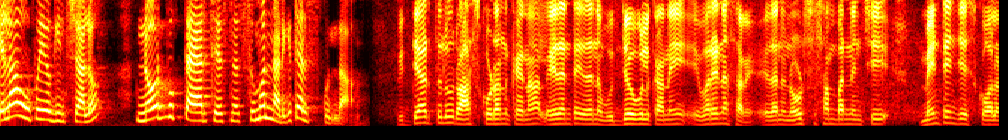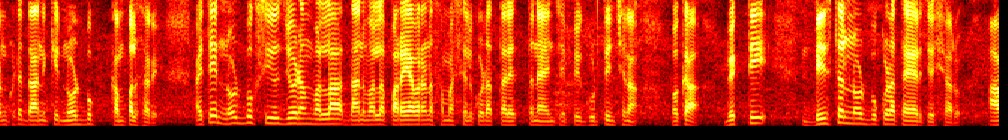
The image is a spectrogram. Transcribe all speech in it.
ఎలా ఉపయోగించాలో నోట్బుక్ తయారు చేసిన సుమన్ అడిగి తెలుసుకుందాం. విద్యార్థులు రాసుకోవడానికైనా లేదంటే ఏదైనా ఉద్యోగులు కానీ ఎవరైనా సరే ఏదైనా నోట్స్ సంబంధించి మెయింటైన్ చేసుకోవాలనుకుంటే దానికి నోట్బుక్ కంపల్సరీ. అయితే నోట్బుక్స్ యూజ్ చేయడం వల్ల దానివల్ల పర్యావరణ సమస్యలు కూడా తలెత్తున్నాయని చెప్పి గుర్తించిన ఒక వ్యక్తి డిజిటల్ నోట్బుక్ కూడా తయారు చేశారు. ఆ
